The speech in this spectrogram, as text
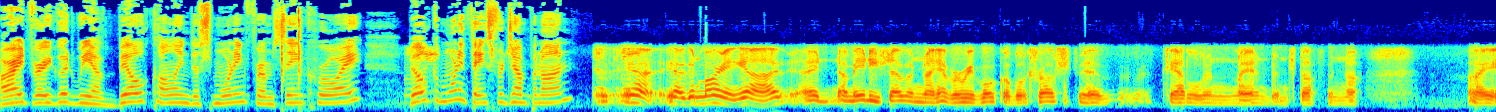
All right, very good. We have Bill calling this morning from St. Croix. Bill, good morning. Thanks for jumping on. Yeah, yeah. Good morning. Yeah, I, I, I'm 87. I have a revocable trust to have cattle and land and stuff, and uh, I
